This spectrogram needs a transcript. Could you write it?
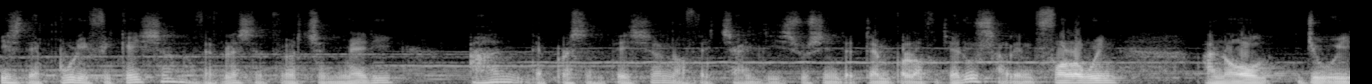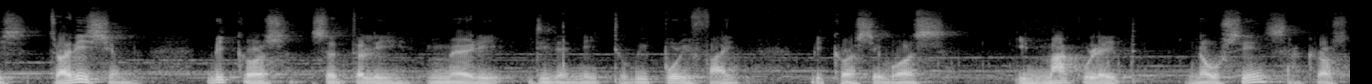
is the purification of the Blessed Virgin Mary and the presentation of the child Jesus in the Temple of Jerusalem, following an old Jewish tradition, because certainly Mary didn't need to be purified because she was immaculate, no sins across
